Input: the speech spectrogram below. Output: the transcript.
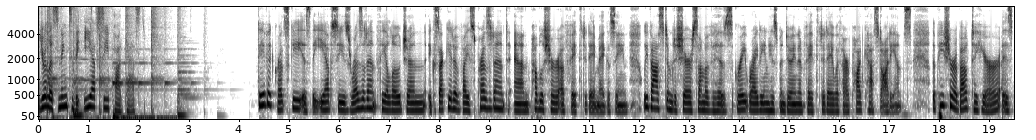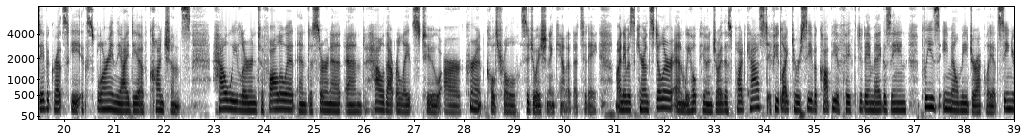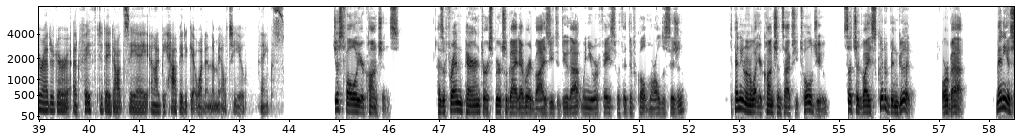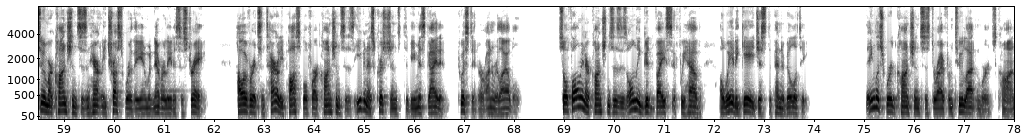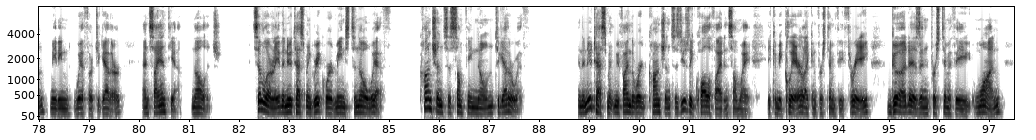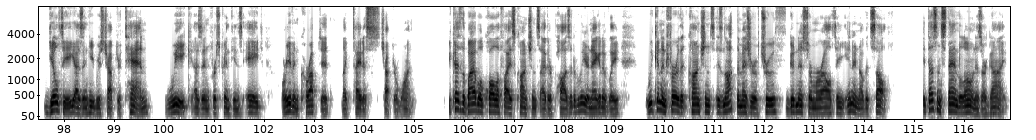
You're listening to the EFC podcast. David Guretzki is the EFC's resident theologian, executive vice president, and publisher of Faith Today magazine. We've asked him to share some of his great writing he's been doing in Faith Today with our podcast audience. The piece you're about to hear is David Guretzki exploring the idea of conscience how we learn to follow it and discern it, and how that relates to our current cultural situation in Canada today. My name is Karen Stiller, and we hope you enjoy this podcast. If you'd like to receive a copy of Faith Today magazine, please email me directly at senioreditor at faithtoday.ca, and I'd be happy to get one in the mail to you. Thanks. Just follow your conscience. Has a friend, parent, or spiritual guide ever advised you to do that when you were faced with a difficult moral decision? Depending on what your conscience actually told you, such advice could have been good or bad. Many assume our conscience is inherently trustworthy and would never lead us astray. However, it's entirely possible for our consciences, even as Christians, to be misguided, twisted, or unreliable. So, following our consciences is only good advice if we have a way to gauge its dependability. The English word conscience is derived from two Latin words, con, meaning with or together, and scientia, knowledge. Similarly, the New Testament Greek word means to know with. Conscience is something known together with. In the New Testament, we find the word conscience is usually qualified in some way. It can be clear, like in 1 Timothy 3, good, as in 1 Timothy 1, guilty, as in Hebrews chapter 10, weak, as in 1 Corinthians 8, or even corrupted, like Titus chapter 1. Because the Bible qualifies conscience either positively or negatively, we can infer that conscience is not the measure of truth, goodness, or morality in and of itself. It doesn't stand alone as our guide.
